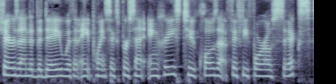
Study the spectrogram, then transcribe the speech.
Shares ended the day with an 8.6% increase to close at 5406.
